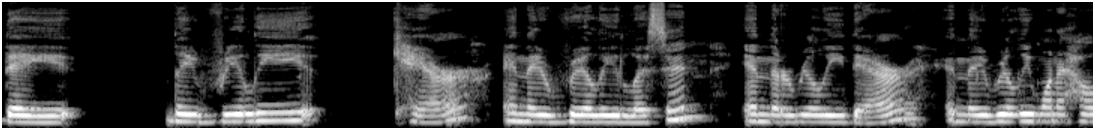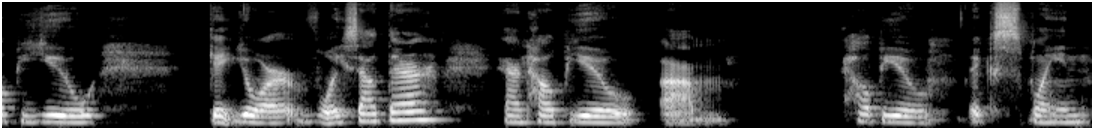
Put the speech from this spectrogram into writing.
they they really care and they really listen and they're really there and they really want to help you get your voice out there and help you um, help you explain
